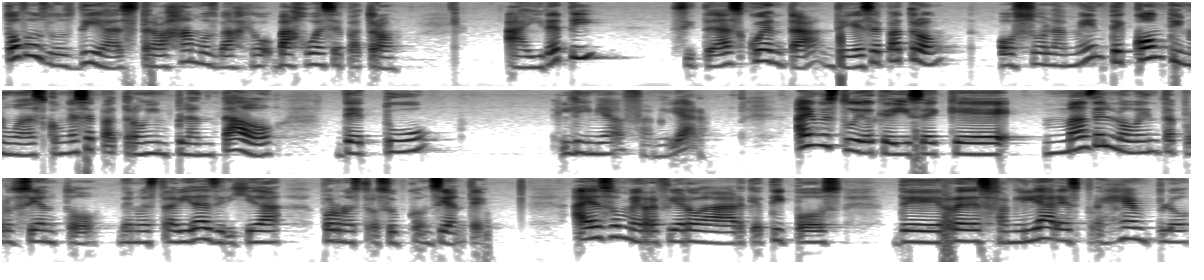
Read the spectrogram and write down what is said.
todos los días trabajamos bajo, bajo ese patrón. Ahí de ti, si te das cuenta de ese patrón o solamente continúas con ese patrón implantado de tu línea familiar. Hay un estudio que dice que más del 90% de nuestra vida es dirigida por nuestro subconsciente. A eso me refiero a arquetipos de redes familiares, por ejemplo,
